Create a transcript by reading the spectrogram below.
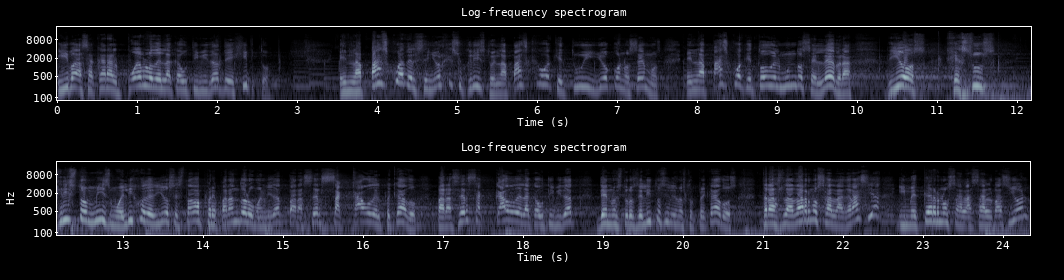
iba a sacar al pueblo de la cautividad de Egipto. En la Pascua del Señor Jesucristo, en la Pascua que tú y yo conocemos, en la Pascua que todo el mundo celebra, Dios, Jesús, Cristo mismo, el Hijo de Dios, estaba preparando a la humanidad para ser sacado del pecado, para ser sacado de la cautividad de nuestros delitos y de nuestros pecados, trasladarnos a la gracia y meternos a la salvación.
